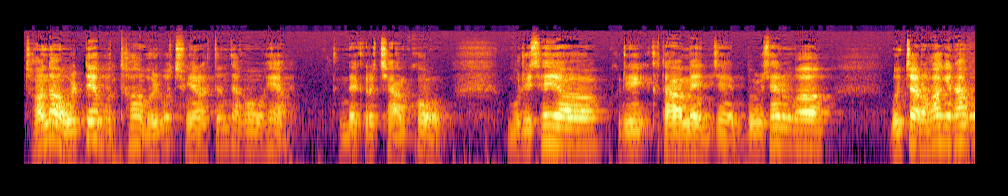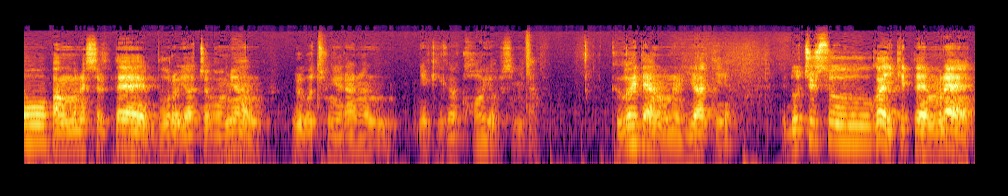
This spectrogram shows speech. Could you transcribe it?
전화 올 때부터 물보충 에러가 뜬다고 해요. 근데 그렇지 않고 물이 새요. 그 다음에 이제 물 새는 거 문자로 확인하고 방문했을 때 물을 여쭤보면 물보충이라는 얘기가 거의 없습니다. 그거에 대한 오늘 이야기예요. 노출수가 있기 때문에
